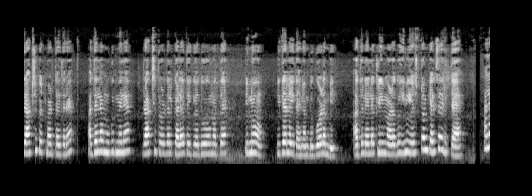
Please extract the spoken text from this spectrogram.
ದ್ರಾಕ್ಷಿ ಕಟ್ ಮಾಡ್ತಾ ಇದ್ದಾರೆ ಅದೆಲ್ಲ ಮುಗಿದ್ಮೇಲೆ ದ್ರಾಕ್ಷಿ ತೋಟದಲ್ಲಿ ಕಳೆ ತೆಗೆಯೋದು ಮತ್ತೆ ಇನ್ನು ಇದೆಲ್ಲ ಇದೆ ನಮ್ಮದು ಗೋಡಂಬಿ. ಅದನ್ನೆಲ್ಲ ಕ್ಲೀನ್ ಮಾಡೋದು. ಇನ್ನು ಎಷ್ಟೊಂದು ಕೆಲಸ ಇರುತ್ತೆ. ಅಲ್ಲ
